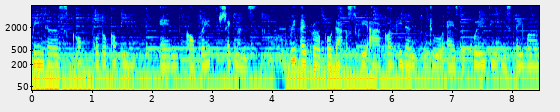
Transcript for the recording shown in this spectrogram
printers, photocopy, and corporate segments. With April products, we are confident to do as the quality is stable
